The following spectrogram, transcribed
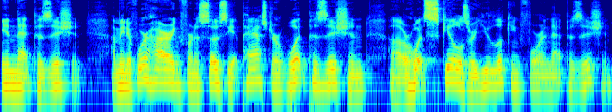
in that position. I mean, if we're hiring for an associate pastor, what position uh, or what skills are you looking for in that position?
